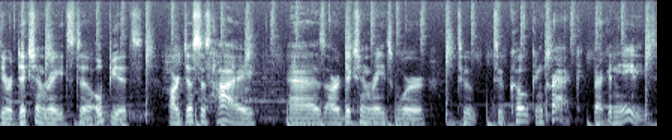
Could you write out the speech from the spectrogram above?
their addiction rates to opiates are just as high as our addiction rates were to to coke and crack back in the 80s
